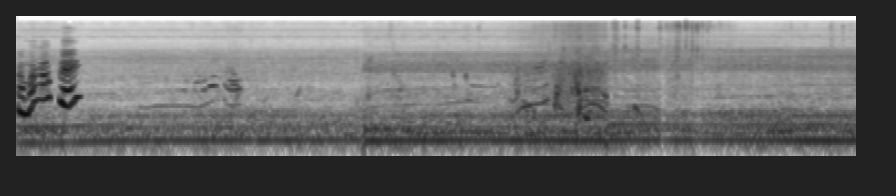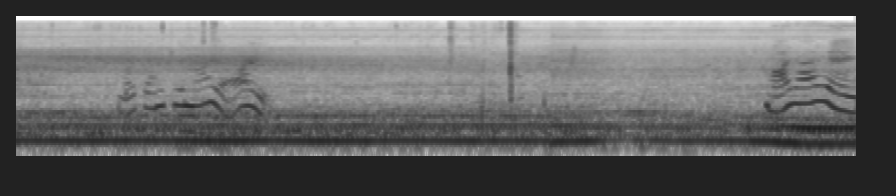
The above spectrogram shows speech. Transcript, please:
còn bắt ốc đi Thank you. Mẹ con kia máy rồi Máy đấy gì?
